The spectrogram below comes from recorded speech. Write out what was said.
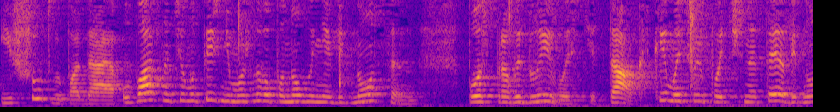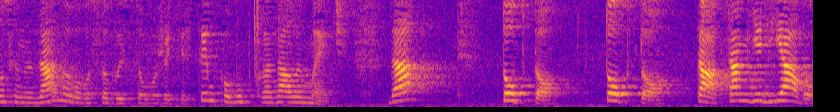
І шут випадає. У вас на цьому тижні можливо поновлення відносин по справедливості. Так, з кимось ви почнете відносини заново в особистому житті, з тим, кому показали меч. Да? Тобто, тобто, так, там є дьявол,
